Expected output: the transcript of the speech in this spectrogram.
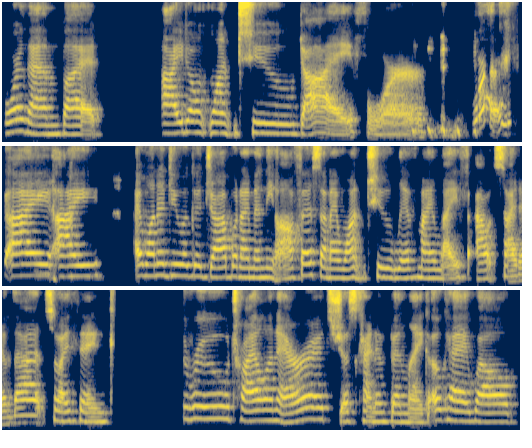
for them but i don't want to die for work i i i want to do a good job when i'm in the office and i want to live my life outside of that so i think through trial and error it's just kind of been like okay well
